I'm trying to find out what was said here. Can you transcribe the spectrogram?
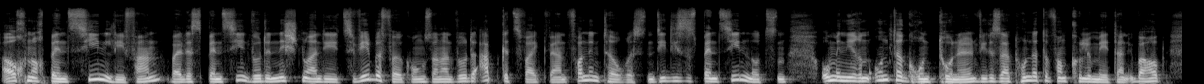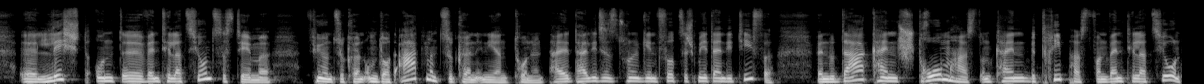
auch noch Benzin liefern, weil das Benzin würde nicht nur an die Zivilbevölkerung, sondern würde abgezweigt werden von den Terroristen, die dieses Benzin nutzen, um in ihren Untergrundtunneln, wie gesagt, hunderte von Kilometern überhaupt äh, Licht- und äh, Ventilationssysteme führen zu können, um dort atmen zu können in ihren Tunneln. Teil, Teile dieser Tunnel gehen 40 Meter in die Tiefe. Wenn du da keinen Strom hast und keinen Betrieb hast von Ventilation,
